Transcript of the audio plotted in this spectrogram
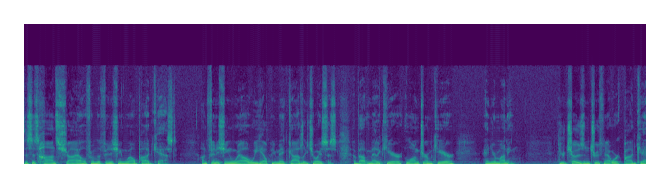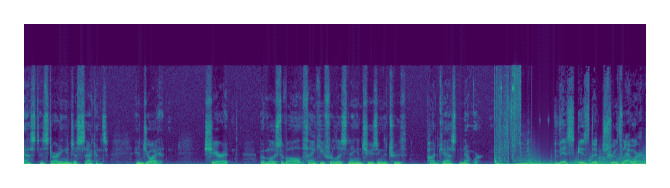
This is Hans Scheil from the Finishing Well podcast. On Finishing Well, we help you make godly choices about Medicare, long term care, and your money. Your chosen Truth Network podcast is starting in just seconds. Enjoy it, share it, but most of all, thank you for listening and choosing the Truth Podcast Network. This is the Truth Network.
